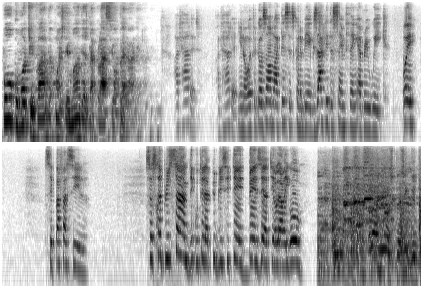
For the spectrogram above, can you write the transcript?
pouco motivada com as demandas da classe operária. I've had it. I've had it. You know, if it goes on like this, it's going to be exactly the same thing every week. Oui. C'est pas facile. Ce serait plus simple d'écouter la publicité et de baiser à tire-larigot. Polonius, classique de tout.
